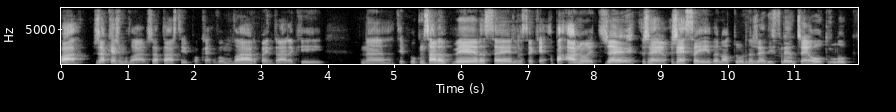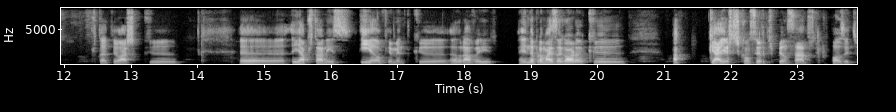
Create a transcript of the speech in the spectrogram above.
pá, já queres mudar, já estás tipo, ok, vou mudar para entrar aqui na, tipo, vou começar a beber a sério, não sei o quê. Epá, à noite já é, já, é, já é saída noturna, já é diferente, já é outro look. Portanto, eu acho que uh, ia apostar nisso. E obviamente que adorava ir. Ainda para mais agora que, pá, que há estes concertos pensados de propósito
